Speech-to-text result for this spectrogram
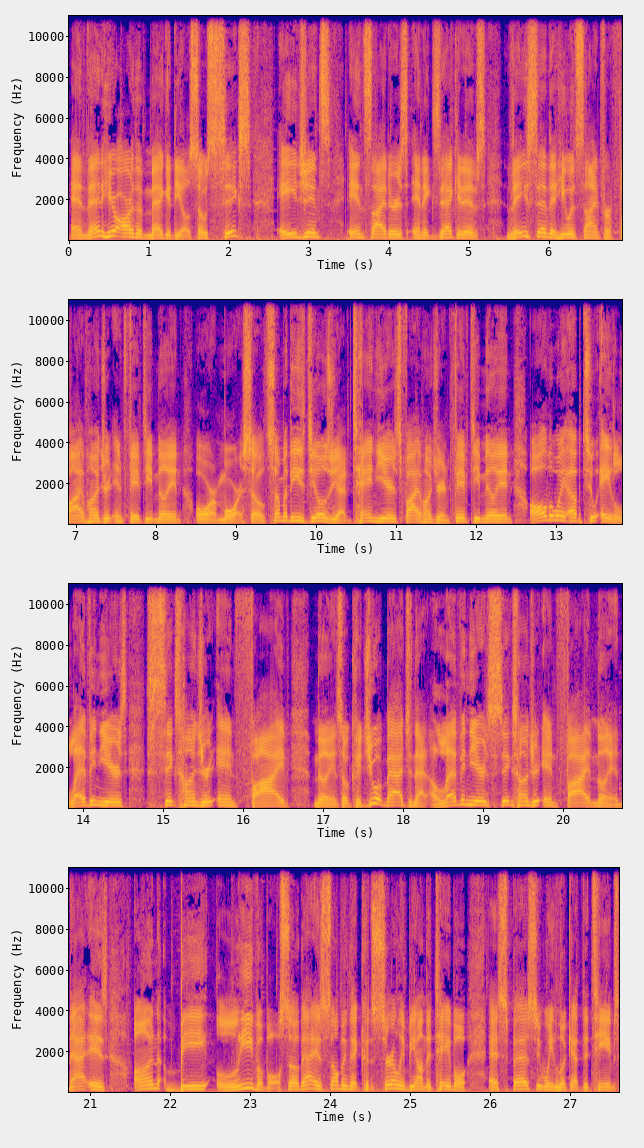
And then here are the mega deals. So six agents, insiders, and executives, they said that he would sign for 550 million or more. So some of these deals you have 10 years, 550 million, all the way up to 11 years, 605 million. So could you imagine that? 11 years, 605 million. That is unbelievable. So that is something that could certainly be on the table, especially when you look at the teams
